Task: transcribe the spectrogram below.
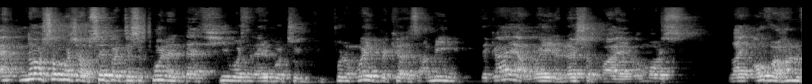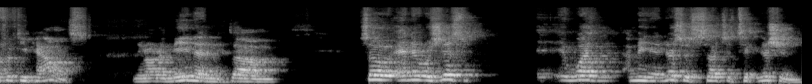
and not so much upset but disappointed that he wasn't able to put him weight because I mean the guy outweighed Ernesto by almost like over 150 pounds. You know what I mean? And um, so, and it was just, it wasn't. I mean, Ernesto's such a technician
